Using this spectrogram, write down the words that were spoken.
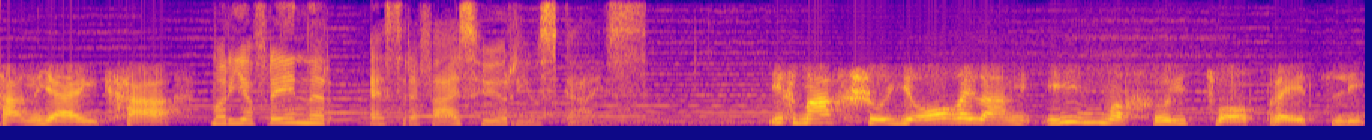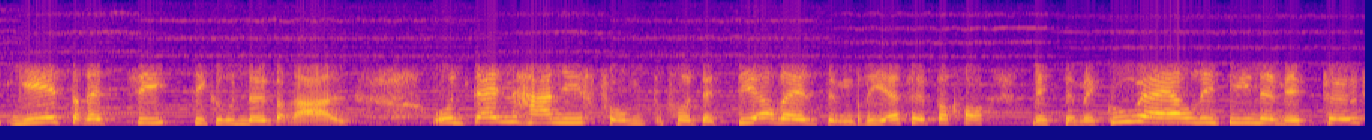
kann ich einen gehabt. Maria Frenner, SRF 1 Hörer aus Geiss. Ich mache schon jahrelang immer Kreuzworträtsel, in jeder Zeitung und überall. Und dann habe ich vom, von der Tierwelt einen Brief bekommen mit einem Kuvert drin mit 50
